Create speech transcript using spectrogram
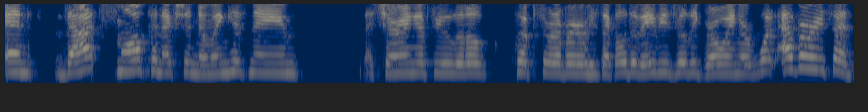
And that small connection, knowing his name, sharing a few little quips or whatever, he's like, oh, the baby's really growing or whatever he said.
